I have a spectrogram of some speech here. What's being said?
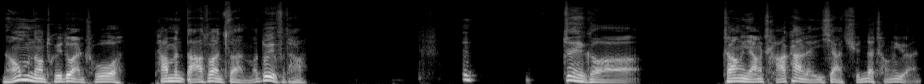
能不能推断出他们打算怎么对付她？嗯，这个，张扬查看了一下群的成员，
